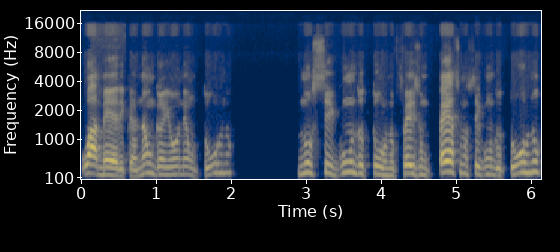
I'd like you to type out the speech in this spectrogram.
o América não ganhou nenhum turno. No segundo turno, fez um péssimo segundo turno.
